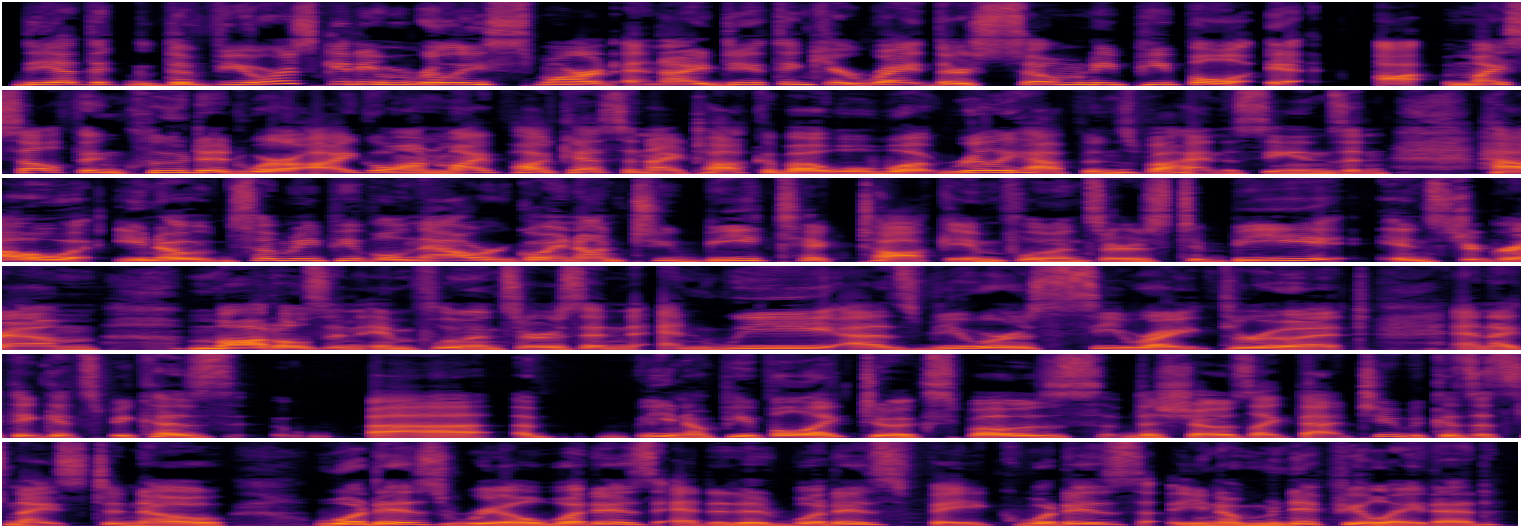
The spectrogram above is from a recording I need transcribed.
Yeah, the the viewers getting really smart, and I do think you're right. There's so many people, it, uh, myself included, where I go on my podcast and I talk about well, what really happens behind the scenes, and how you know so many people now are going on to be TikTok influencers, to be Instagram models and influencers, and and we as viewers see right through it. And I think it's because uh you know people like to expose the shows like that too, because it's nice to know what is real, what is edited, what is fake, what is you know manipulated.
